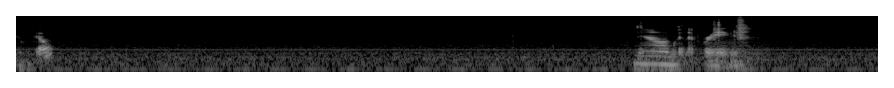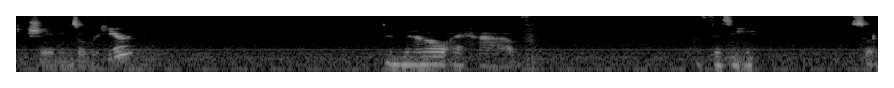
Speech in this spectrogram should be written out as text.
Here we go. Now I'm going to bring shavings over here. And now I have a fizzy soda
